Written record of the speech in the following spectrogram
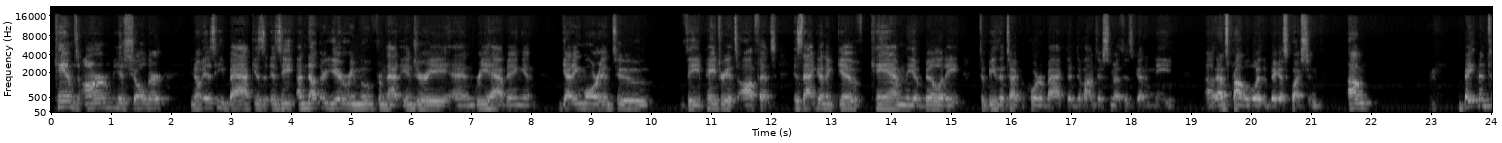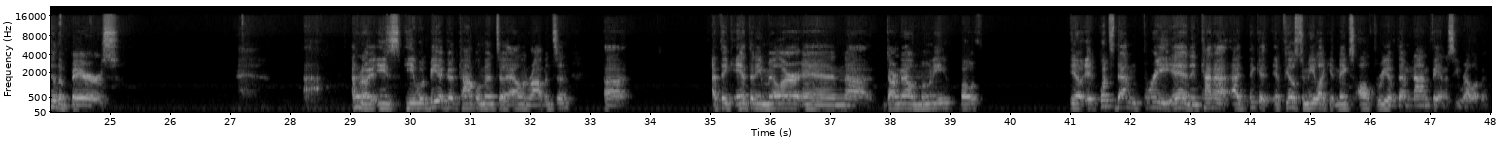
Cam's arm, his shoulder, you know, is he back? Is is he another year removed from that injury and rehabbing and getting more into the Patriots offense? Is that going to give Cam the ability to be the type of quarterback that Devonta Smith is going to need? Uh, that's probably the biggest question. Um, Bateman to the Bears. I don't know. He's he would be a good complement to Allen Robinson. Uh, I think Anthony Miller and uh, Darnell Mooney both. You know, it puts them three in, and kind of. I think it, it feels to me like it makes all three of them non fantasy relevant.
